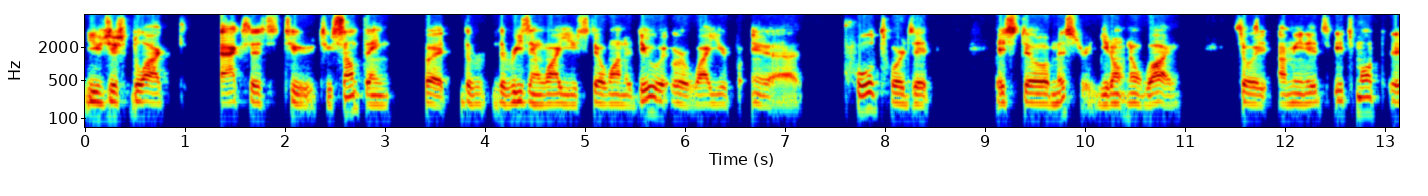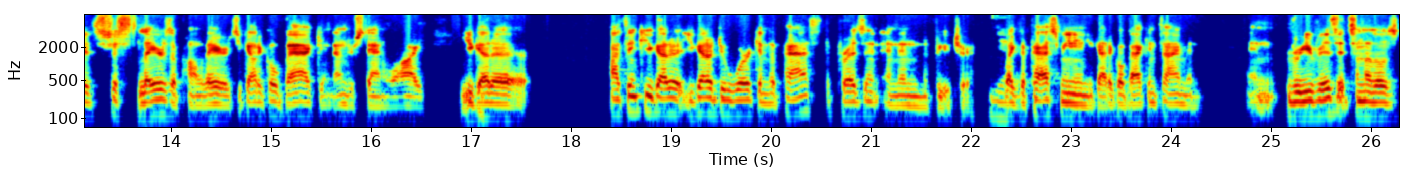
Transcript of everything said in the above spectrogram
You just blocked access to to something but the the reason why you still want to do it or why you're uh, pulled towards it is still a mystery. You don't know why. So it, i mean it's it's more it's just layers upon layers. You got to go back and understand why. You got to i think you got to you got to do work in the past the present and then the future. Yeah. like the past meaning you got to go back in time and and revisit some of those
